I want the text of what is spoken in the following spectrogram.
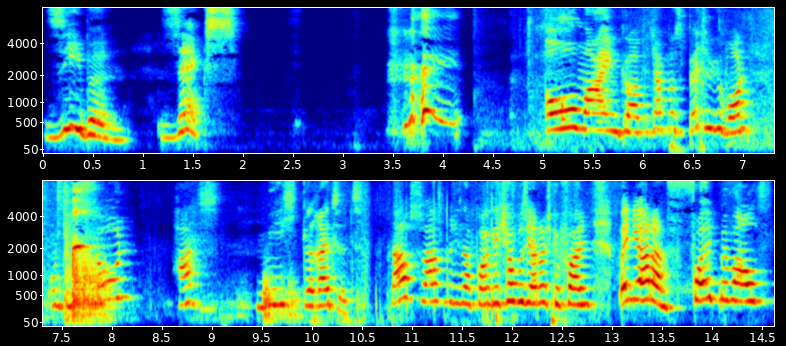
7, 6. Oh mein Gott, ich habe das Battle gewonnen und die Zone hat mich gerettet. Das war's mit dieser Folge. Ich hoffe, sie hat euch gefallen. Wenn ja, dann folgt mir mal auf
